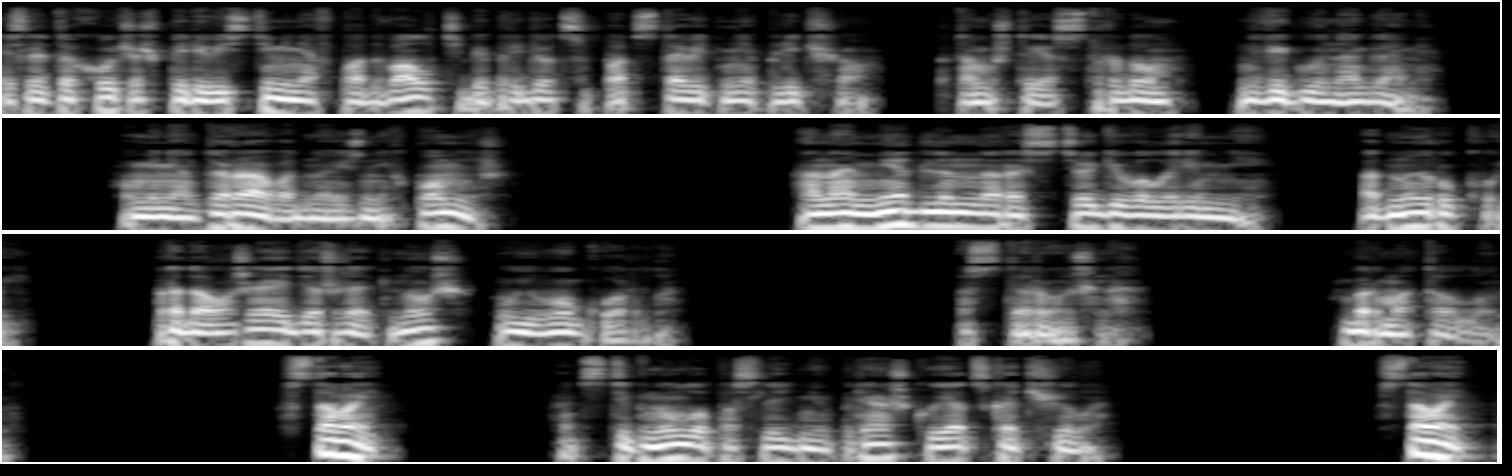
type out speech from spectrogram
Если ты хочешь перевести меня в подвал, тебе придется подставить мне плечо, потому что я с трудом двигаю ногами. У меня дыра в одной из них, помнишь? Она медленно расстегивала ремни, одной рукой, продолжая держать нож у его горла. «Осторожно», — бормотал он. «Вставай!» Отстегнула последнюю пряжку и отскочила. «Вставай!»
